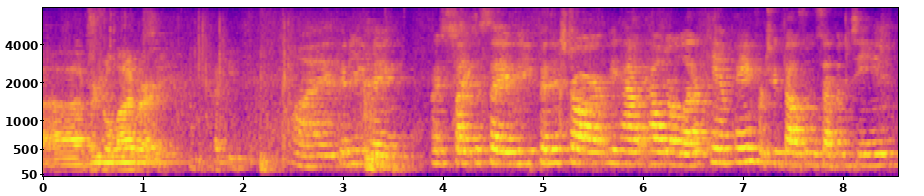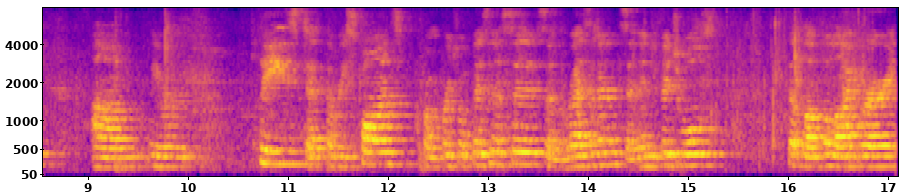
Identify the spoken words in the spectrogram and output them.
Uh, Bridgeville Library, Becky? Hi, good evening. I'd just like to say we finished our, we have held our letter campaign for 2017. Um, We were pleased at the response from Bridgeville businesses and residents and individuals that love the library.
